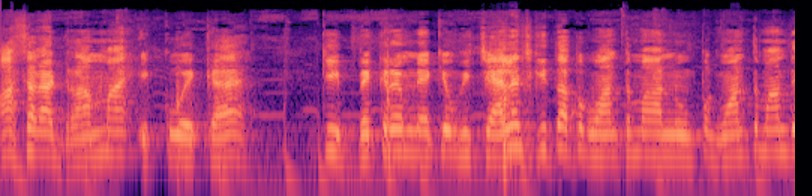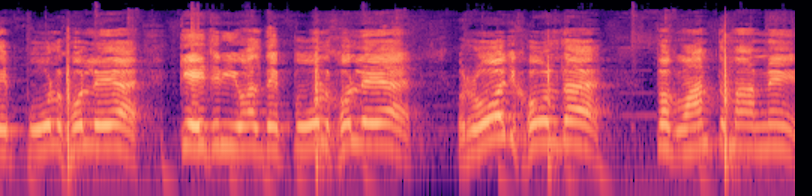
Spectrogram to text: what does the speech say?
ਆ ਸਾਰਾ ਡਰਾਮਾ ਇੱਕੋ ਇੱਕ ਹੈ ਕਿ ਵਿਕਰਮ ਨੇ ਕਿਉਂਕਿ ਚੈਲੰਜ ਕੀਤਾ ਭਗਵੰਤ ਮਾਨ ਨੂੰ, ਭਗਵੰਤ ਮਾਨ ਦੇ ਪੋਲ ਖੋਲੇ ਆ, ਕੇਜਰੀਵਾਲ ਦੇ ਪੋਲ ਖੋਲੇ ਆ, ਰੋਜ਼ ਖੋਲਦਾ ਭਗਵੰਤ ਮਾਨ ਨੇ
